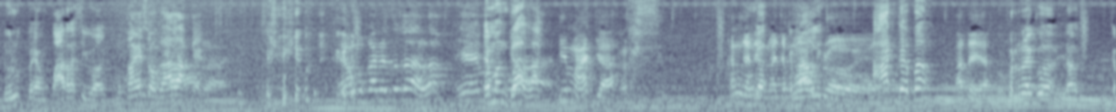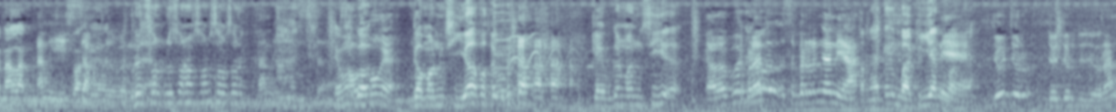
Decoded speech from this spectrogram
dulu memang parah sih bang Mukanya so galak ya. ya bukannya itu galak ya, Emang gua galak? diem aja kan nggak ada yang ngajak kenalin. ngobrol ada bang. Ada ya? Pernah gue kenalan Kan iseng Bang, sebenarnya. udah son, lu sono sono sono sono Kan iseng. emang gue ya? gak manusia apa gitu kayak bukan manusia. Kalau gue sebenarnya sebenarnya nih ya. Ternyata itu bagian Nih bang ya, ya jujur jujur jujuran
